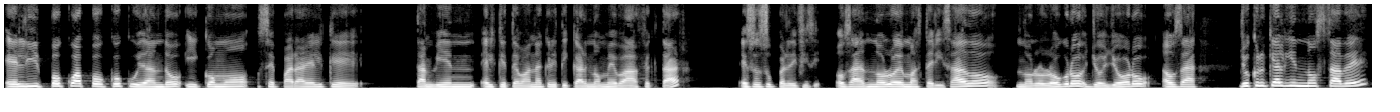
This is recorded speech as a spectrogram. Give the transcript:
el ir poco a poco cuidando y cómo separar el que también el que te van a criticar no me va a afectar, eso es súper difícil. O sea, no lo he masterizado, no lo logro, yo lloro. O sea, yo creo que alguien no sabe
